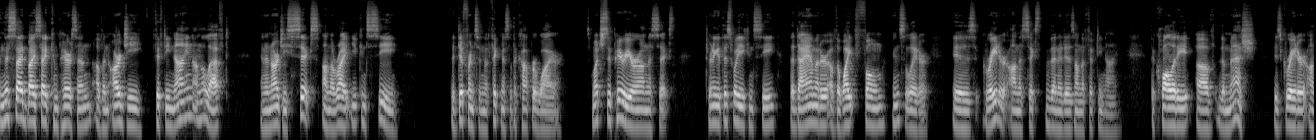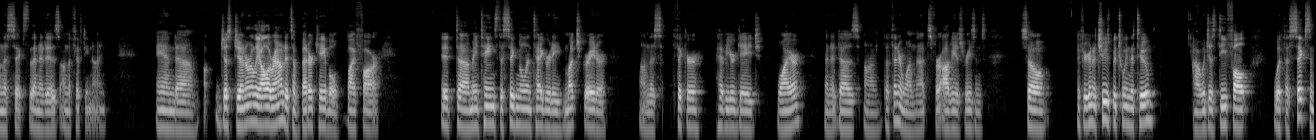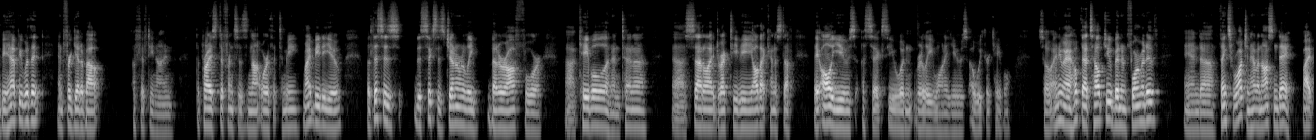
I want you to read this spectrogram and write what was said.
In this side-by-side -side comparison of an RG59 on the left and an RG6 on the right, you can see the difference in the thickness of the copper wire. It's much superior on the 6th. Turning it this way, you can see the diameter of the white foam insulator is greater on the 6th than it is on the 59. The quality of the mesh is greater on the 6th than it is on the 59. And uh, just generally all around, it's a better cable by far. It uh, maintains the signal integrity much greater on this thicker, heavier gauge wire than it does on the thinner one. That's for obvious reasons. So if you're going to choose between the two, I would just default with a 6 and be happy with it and forget about a 59. The price difference is not worth it to me. Might be to you, but this is the 6 is generally better off for uh, cable and antenna, uh, satellite, DirecTV, all that kind of stuff. They all use a 6. You wouldn't really want to use a weaker cable. So anyway, I hope that's helped you, been informative, and uh, thanks for watching. Have an awesome day. Bye.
